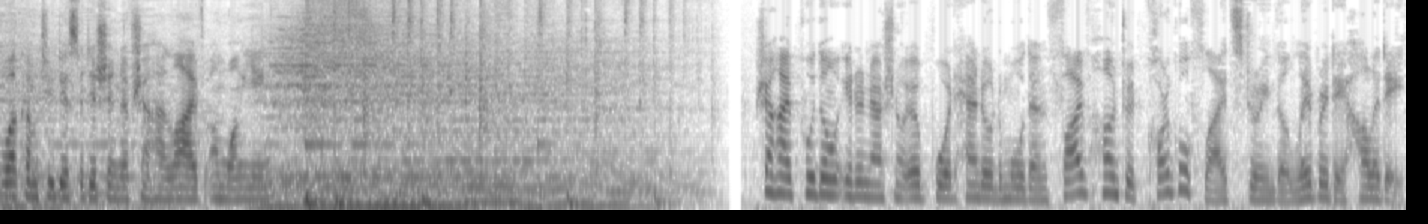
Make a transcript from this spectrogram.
Welcome to this edition of Shanghai Live. I'm Wang Ying. Shanghai Pudong International Airport handled more than 500 cargo flights during the Labor Day holiday,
